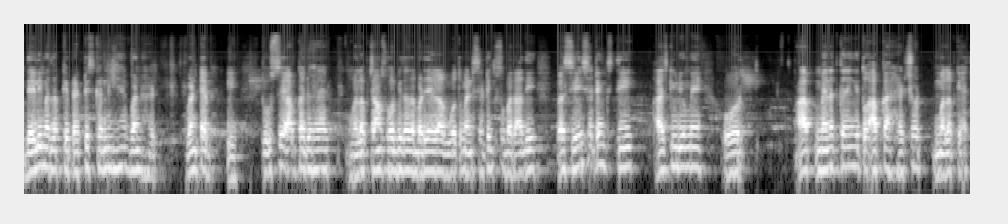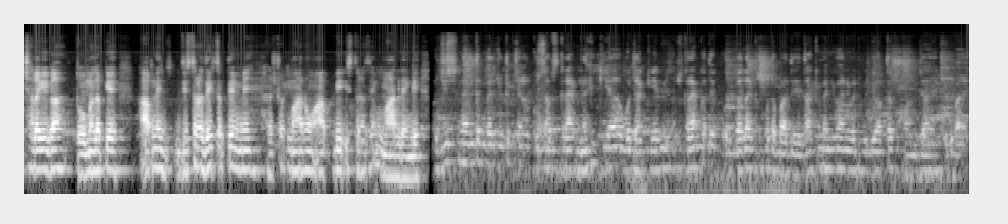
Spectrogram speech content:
डेली मतलब कि प्रैक्टिस करनी है, वन हेड वन टैप की। तो उससे आपका जो है मतलब चांस और भी ज़्यादा बढ़ जाएगा। वो तो मैंने सेटिंग्स तो बता दी। बस यही सेटिंग्स थी आज की वीडियो में। और आप मेहनत करेंगे तो आपका हेडशॉट मतलब कि अच्छा लगेगा। तो मतलब कि आपने जिस तरह देख सकते हैं, मैं हेडशॉट मार रहा हूँ, आप भी इस तरह से मार लेंगे। जिसने अभी तक मेरे यूट्यूब चैनल को सब्सक्राइब नहीं किया, वो जाके अभी सब्सक्राइब कर दे और बेल आइकन को दबा दे, ताकि मैं न्यू आने वाली वीडियो आप तक पहुँच जाए। बाय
